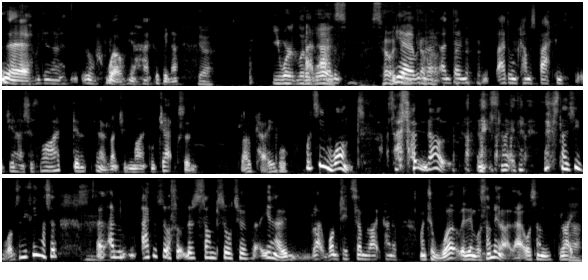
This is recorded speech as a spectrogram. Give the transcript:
Yeah, we didn't know. Well, yeah, how could we know? Yeah, you weren't little and boys, Adam, so yeah, know. And then Adam comes back and you know says, "Well, I didn't, you know, lunch with Michael Jackson." Okay, well, what does he want? I, said, I don't know. And it's like, it's like, do you want anything? I said, and, and I just I thought there's some sort of, you know, like wanted some like kind of, wanted to work with him or something like that, or some like, Yeah.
